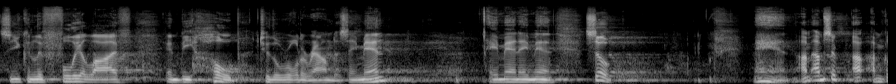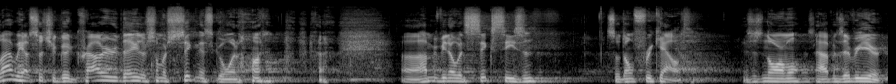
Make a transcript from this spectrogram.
so you can live fully alive and be hope to the world around us. Amen. Amen. Amen. So, man, I'm, I'm, I'm glad we have such a good crowd here today. There's so much sickness going on. Uh, how many of you know it's sixth season? So don't freak out. This is normal. This happens every year.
